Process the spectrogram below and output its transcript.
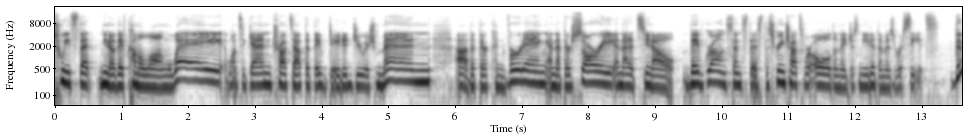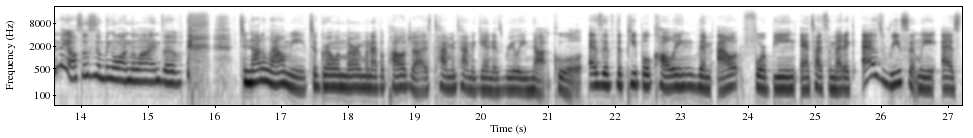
tweets that you know they've come a long way. Once again, trots out that they've dated Jewish men, uh, that they're converting, and that they're sorry, and that it's you know they've grown since this. The screenshots were old, and they just needed them as receipts. Didn't they also say something along the lines of to not allow me to grow and learn when I've apologized time and time again is really not cool? As if the people calling them out for being anti Semitic as recently as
